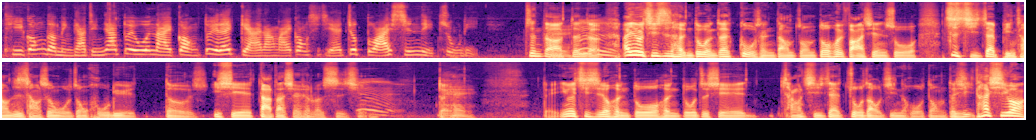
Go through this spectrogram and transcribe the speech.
提供的物件，真正对阮来讲，对咧行的人来讲，是一个足大的心理助力。真的啊，真的。哎、嗯，因为其实很多人在过程当中都会发现，说自己在平常日常生活中忽略的一些大大小小的事情。嗯，对，对，因为其实有很多很多这些长期在做绕境的活动，但是他希望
